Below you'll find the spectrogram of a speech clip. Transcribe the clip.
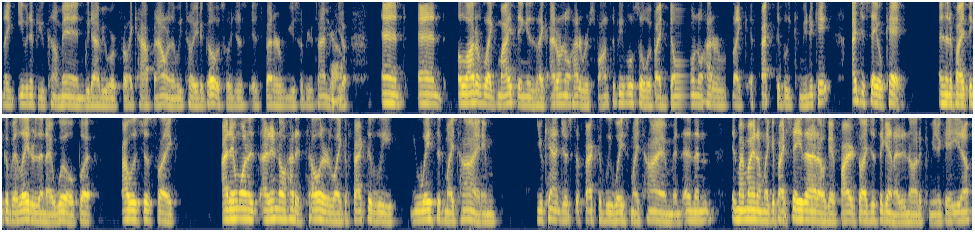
like, even if you come in, we'd have you work for like half an hour and then we tell you to go. So it just, it's better use of your time yeah. if you don't and and a lot of like my thing is like i don't know how to respond to people. So if i don't know how to like effectively communicate i just say okay. And then if i think of it later then i will. But i was just like i didn't want to i didn't know how to tell her like effectively you wasted my time. You can't just effectively waste my time. And and then in my mind i'm like if i say that i'll get fired. So i just again i didn't know how to communicate you know?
